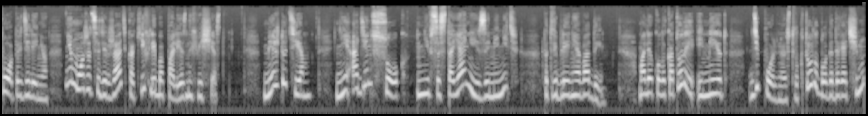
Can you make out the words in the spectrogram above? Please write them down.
по определению не может содержать каких-либо полезных веществ. Между тем, ни один сок не в состоянии заменить потребление воды, молекулы которой имеют дипольную структуру, благодаря чему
